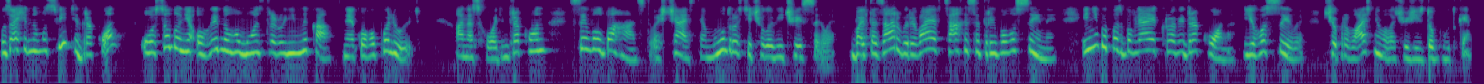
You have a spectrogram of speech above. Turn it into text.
У західному світі дракон уособлення огидного монстра-руйнівника, на якого полюють. А на сході дракон символ багатства, щастя, мудрості чоловічої сили. Бальтазар вириває в Цахиса три волосини і ніби позбавляє крові дракона, його сили, що привласнювала чужі здобутки.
